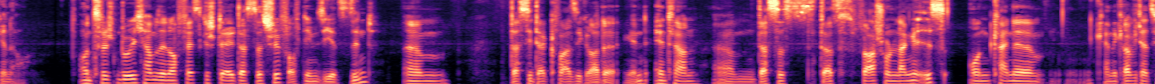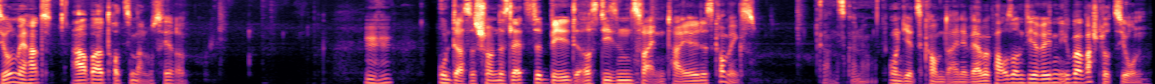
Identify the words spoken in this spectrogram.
Genau. Und zwischendurch haben sie noch festgestellt, dass das Schiff, auf dem sie jetzt sind, ähm, dass sie da quasi gerade entern, ähm, dass es das war schon lange ist und keine keine Gravitation mehr hat, aber trotzdem Atmosphäre. Mhm. Und das ist schon das letzte Bild aus diesem zweiten Teil des Comics. Ganz genau. Und jetzt kommt eine Werbepause und wir reden über Waschlotion.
